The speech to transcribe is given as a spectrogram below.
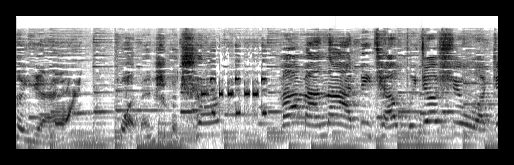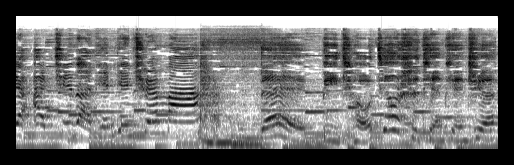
个圆，我们是个圈儿。妈妈，那地球不就是我最爱吃的甜甜圈吗？对，地球就是甜甜圈，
